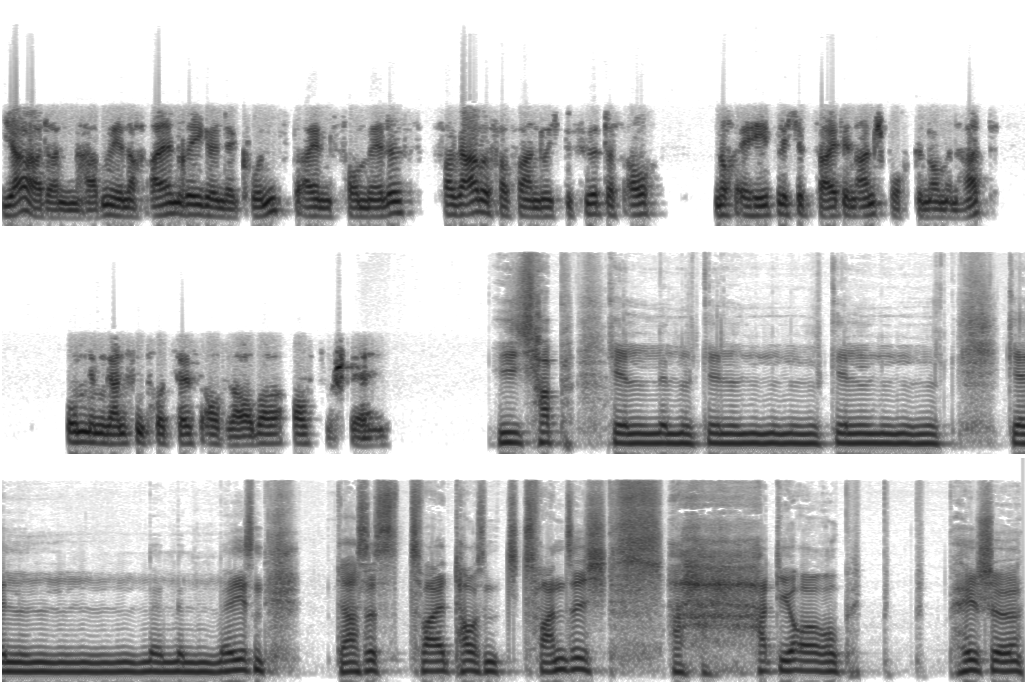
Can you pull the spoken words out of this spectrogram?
ja, dann haben wir nach allen Regeln der Kunst ein formelles Vergabeverfahren durchgeführt, das auch noch erhebliche Zeit in Anspruch genommen hat, um den ganzen Prozess auch sauber aufzustellen. Ich gel gelesen, dass es 2020 hat die Europäische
